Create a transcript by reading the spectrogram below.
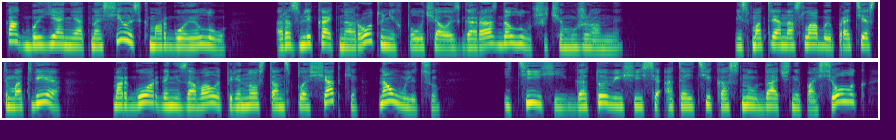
Как бы я ни относилась к Марго и Лу, развлекать народ у них получалось гораздо лучше, чем у Жанны. Несмотря на слабые протесты Матвея, Марго организовала перенос танцплощадки на улицу, и тихий, готовящийся отойти ко сну дачный поселок —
